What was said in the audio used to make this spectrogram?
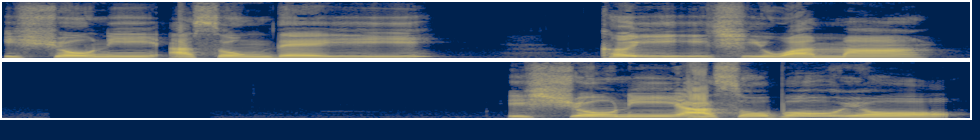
一緒に遊んでいい？可以一起玩嗎一緒に遊ぼうよ。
